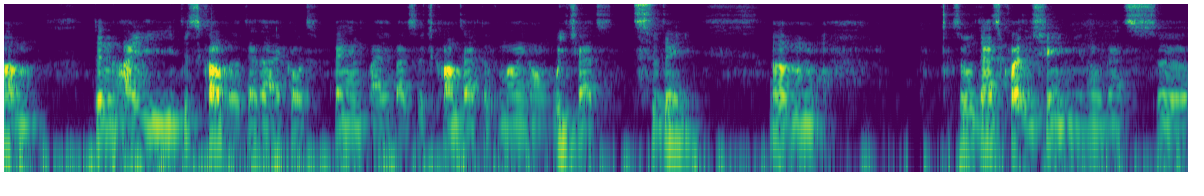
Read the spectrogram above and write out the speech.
um, then I discovered that I got banned by, by such contact of mine on WeChat today. Um, so that's quite a shame, you know. That's uh,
